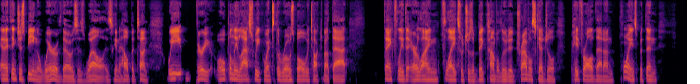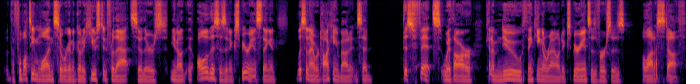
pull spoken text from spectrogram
And I think just being aware of those as well is going to help a ton. We very openly last week went to the Rose Bowl. We talked about that. Thankfully, the airline flights, which was a big convoluted travel schedule, paid for all of that on points. But then the football team won. So we're going to go to Houston for that. So there's, you know, all of this is an experience thing. And Liz and I were talking about it and said, this fits with our kind of new thinking around experiences versus a lot of stuff.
